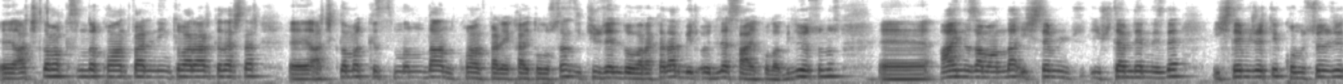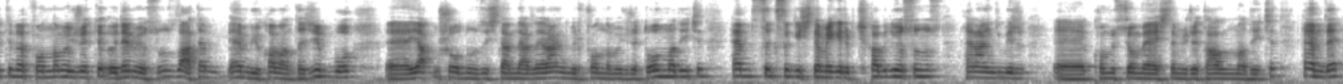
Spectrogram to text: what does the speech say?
E, açıklama kısmında Quantfer linki var arkadaşlar. E, açıklama kısmından Quantfer'e kayıt olursanız 250 dolara kadar bir ödüle sahip olabiliyorsunuz. E, aynı zamanda işlem işlemlerinizde işlem ücreti, komisyon ücreti ve fonlama ücreti ödemiyorsunuz. Zaten en büyük avantajı bu. E, yapmış olduğunuz işlemlerde herhangi bir fonlama ücreti olmadığı için hem sık sık işleme girip çıkabiliyorsunuz. Herhangi bir e, komisyon veya işlem ücreti alınmadığı için hem de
